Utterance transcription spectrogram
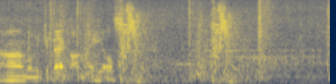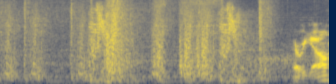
Um, let me get back on my heels. There we go.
